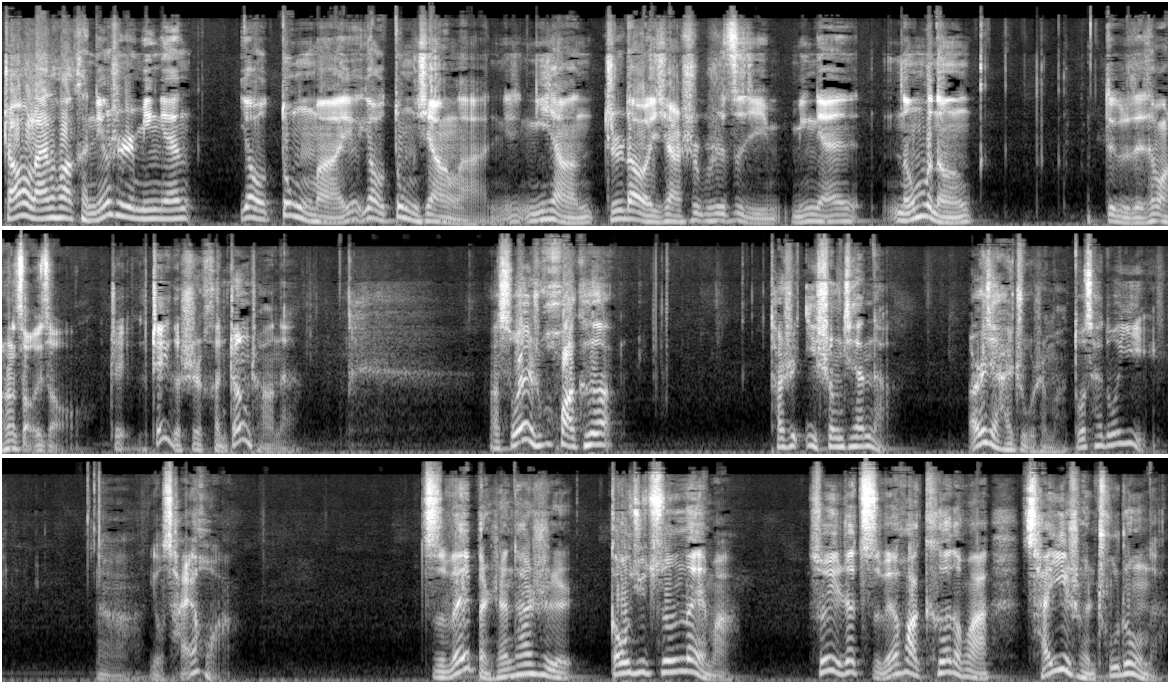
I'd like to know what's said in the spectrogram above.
找我来的话，肯定是明年要动嘛，要要动向了，你你想知道一下是不是自己明年能不能？对不对？再往上走一走，这这个是很正常的啊。所以说，画科它是一升迁的，而且还主什么？多才多艺啊，有才华。紫薇本身它是高居尊位嘛，所以这紫薇画科的话，才艺是很出众的，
